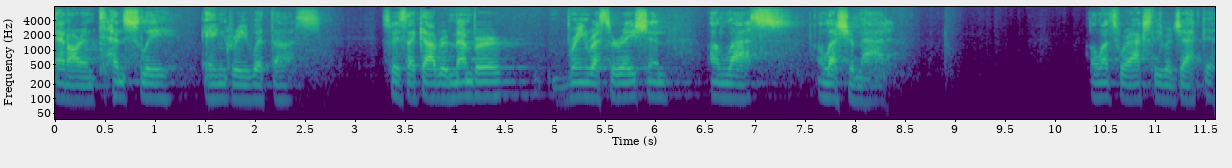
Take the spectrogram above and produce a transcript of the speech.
and are intensely angry with us. So he's like, God, remember, bring restoration unless, unless you're mad unless we're actually rejected.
